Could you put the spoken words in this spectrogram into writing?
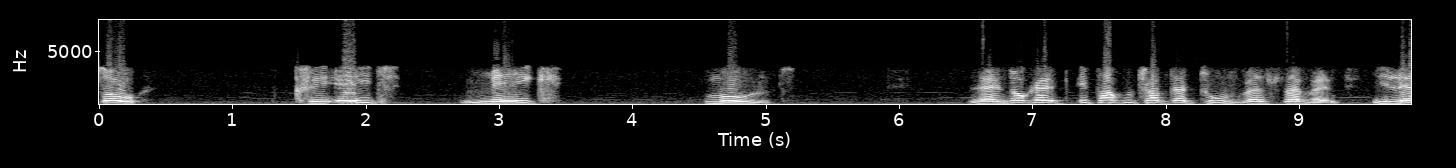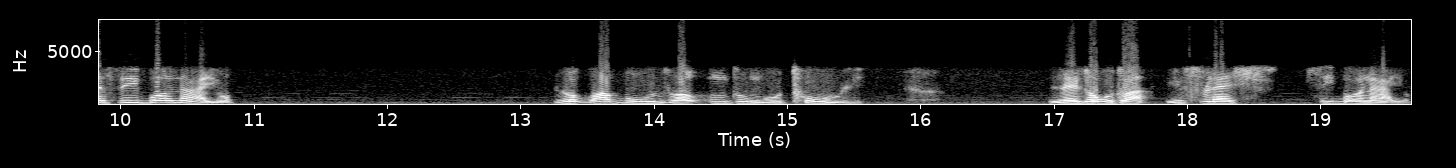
so create make mold le nto ke iphaa kuchapter two verse seven yile siyibonayo. Wabunjwa umntu nguthuli. Le nto kuthiwa yiflesh siyibonayo.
